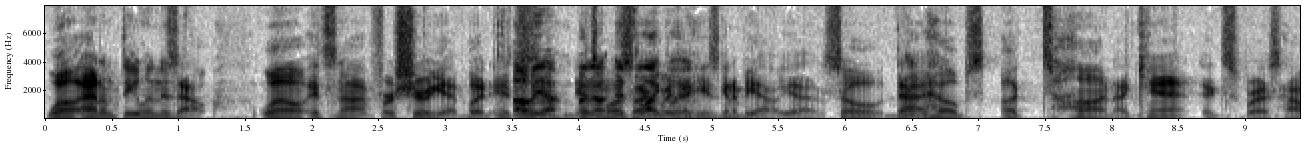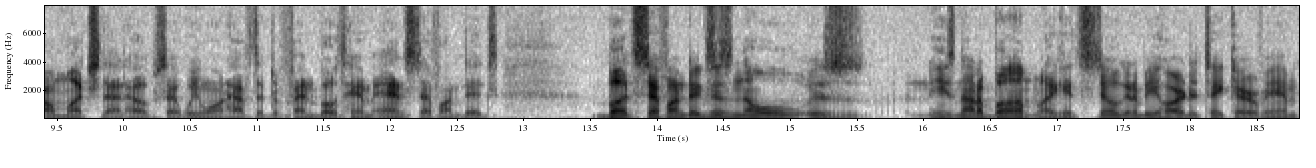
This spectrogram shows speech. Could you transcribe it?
Well, Adam Thielen is out. Well, it's not for sure yet, but it's Oh, yeah, but, it's uh, most it's likely, likely. that he's going to be out. Yeah, so that Mhm. helps a ton. I can't express how much that helps that we won't have to defend both him and Stefon Diggs. But Stefon Diggs is no is he's not a bum. Like it's still going to be hard to take care of him.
